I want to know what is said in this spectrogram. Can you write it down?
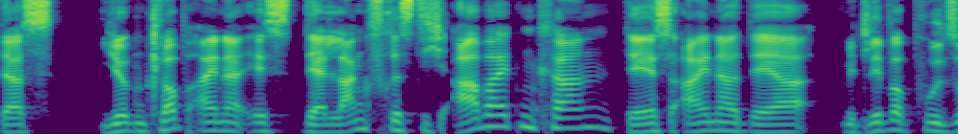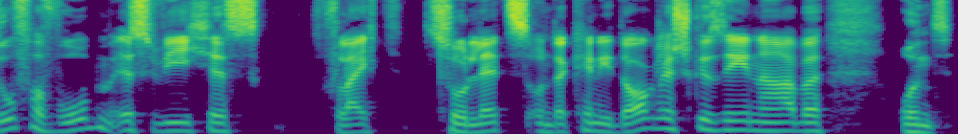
dass Jürgen Klopp einer ist, der langfristig arbeiten kann. Der ist einer, der mit Liverpool so verwoben ist, wie ich es vielleicht zuletzt unter Kenny Douglas gesehen habe. Und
